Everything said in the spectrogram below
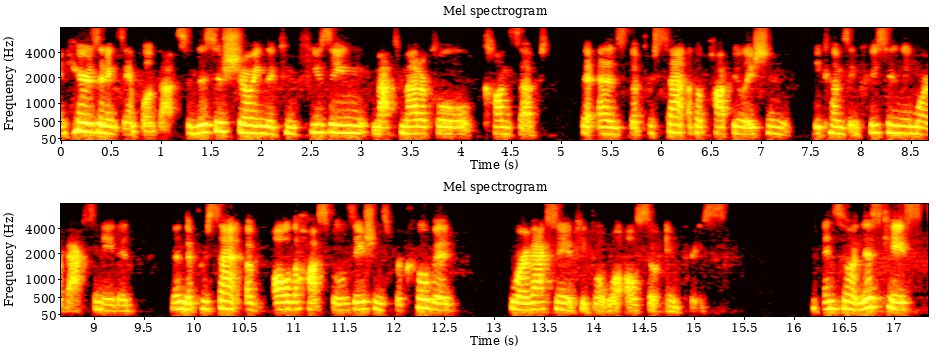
And here's an example of that. So this is showing the confusing mathematical concept that as the percent of a population becomes increasingly more vaccinated, then the percent of all the hospitalizations for COVID who are vaccinated people will also increase. And so in this case,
